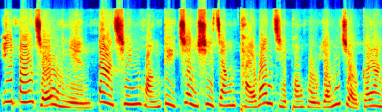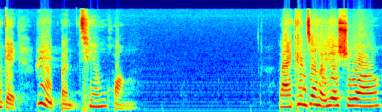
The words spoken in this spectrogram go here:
一八九五年，大清皇帝正式将台湾及澎湖永久割让给日本天皇。来看这合约书哦，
